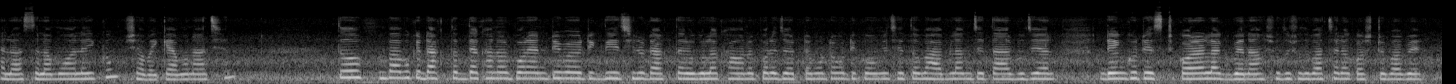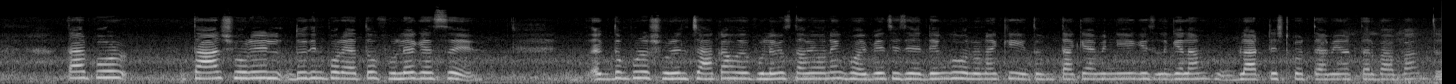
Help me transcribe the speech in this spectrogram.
হ্যালো, আসসালামু আলাইকুম। সবাই কেমন আছেন? তো বাবুকে ডাক্তার দেখানোর পর অ্যান্টিবায়োটিক দিয়েছিল ডাক্তার, ওগুলো খাওয়ানোর পরে জ্বরটা মোটামুটি কমেছে। তো ভাবলাম যে তার বুঝে আর ডেঙ্গু টেস্ট করা লাগবে না, শুধু শুধু বাচ্চারা কষ্ট পাবে। তারপর তার শরীর দুই দিন পরে এত ফুলে গেছে, একদম পুরো শরীর চাকা হয়ে ফুলে গেছে। আমি অনেক ভয় পেয়েছি যে ডেঙ্গু হলো নাকি? তো তাকে আমি নিয়ে গেলাম ব্লাড টেস্ট করতে, আমি আর তার বাবা। তো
